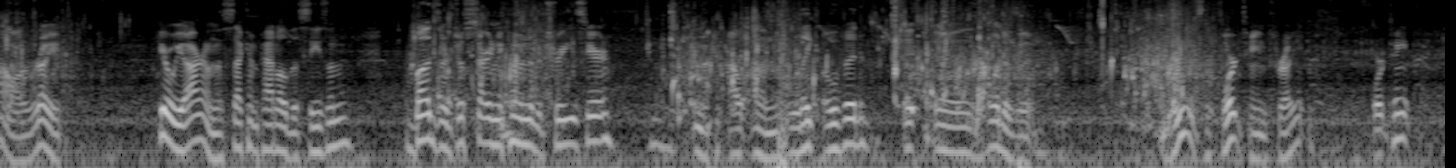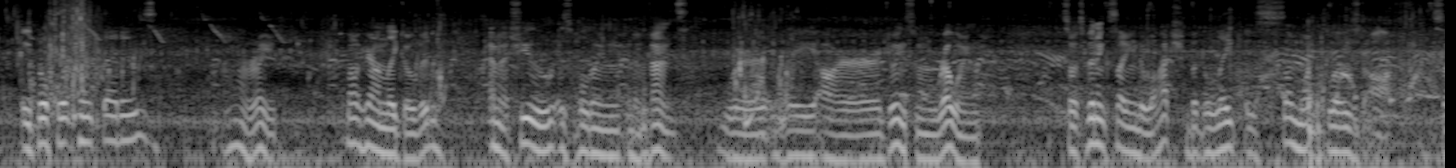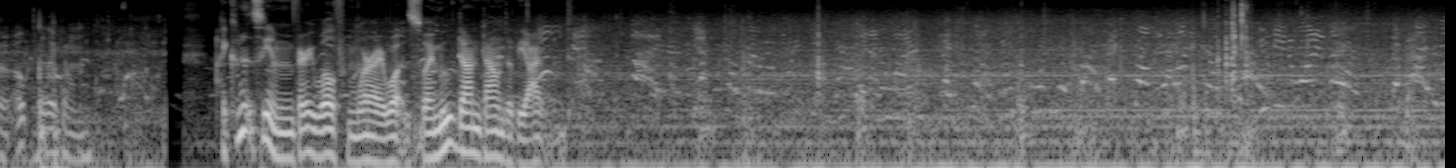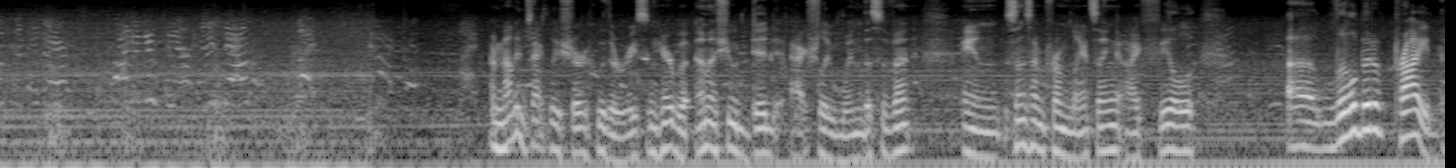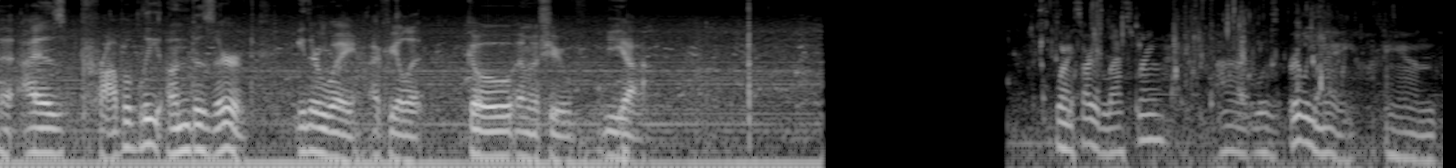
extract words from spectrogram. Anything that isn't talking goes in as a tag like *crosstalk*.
All right. Here we are on the second paddle of the season. Buds are just starting to come into the trees here. Out on Lake Ovid. It is, what is it? I believe it's the 14th, right? 14th? April 14th, that is. All right. I'm out here on Lake Ovid. MSU is holding an event where they are doing some rowing. So it's been exciting to watch, but the lake is somewhat closed off. So, oh, here they come. I couldn't see him very well from where I was, so I moved on down to the island. I'm not exactly sure who they're racing here, but MSU did actually win this event, and since I'm from Lansing, I feel a little bit of pride that is probably undeserved. Either way, I feel it. Go MSU. Yeah. When I started last spring, uh, it was early May, and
